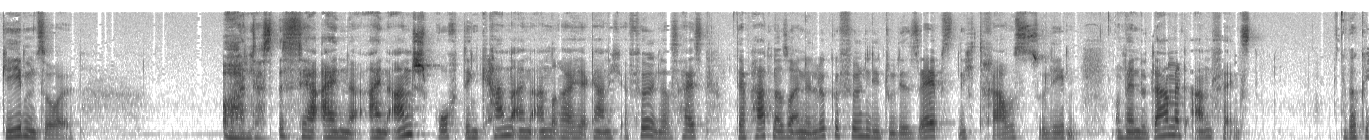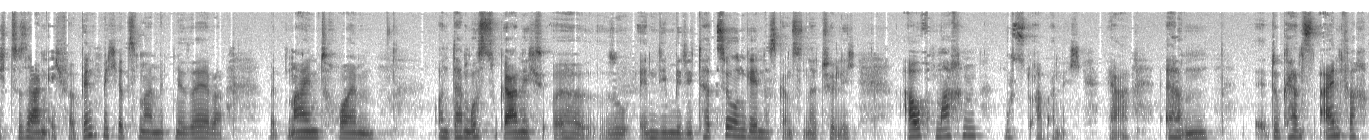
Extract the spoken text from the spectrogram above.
geben soll. Und das ist ja ein, ein Anspruch, den kann ein anderer ja gar nicht erfüllen. Das heißt, der Partner soll eine Lücke füllen, die du dir selbst nicht traust zu leben. Und wenn du damit anfängst, wirklich zu sagen, ich verbinde mich jetzt mal mit mir selber, mit meinen Träumen, und da musst du gar nicht äh, so in die Meditation gehen, das kannst du natürlich auch machen, musst du aber nicht. Ja? Ähm, du kannst einfach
